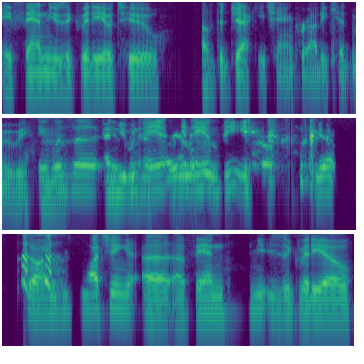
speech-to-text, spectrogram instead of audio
a fan music video to of the jackie chan karate kid movie It Mhm. was a And he it's would an, just a, play it an on loop. AMV. so I'm just watching a, a fan music video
